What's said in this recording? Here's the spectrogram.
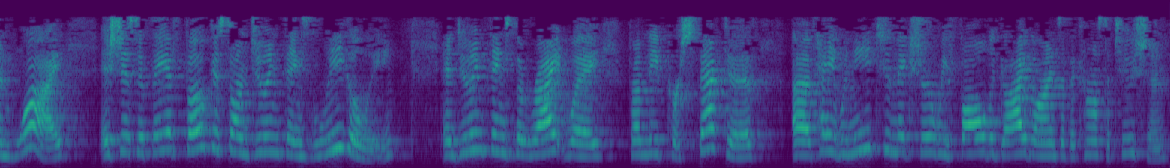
and why. It's just if they had focused on doing things legally and doing things the right way from the perspective of, hey, we need to make sure we follow the guidelines of the Constitution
